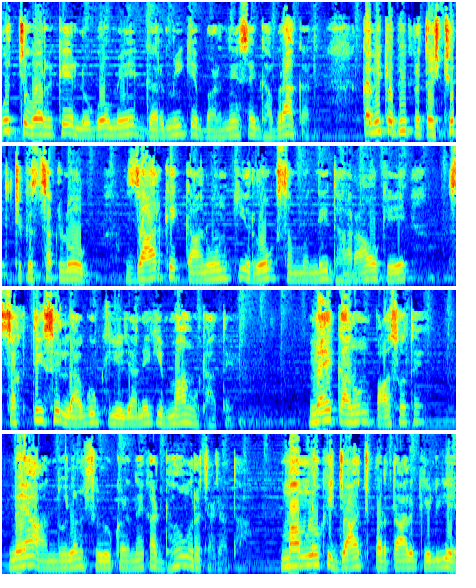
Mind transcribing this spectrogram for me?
उच्च वर्ग के लोगों में गर्मी के बढ़ने से घबराकर कभी कभी प्रतिष्ठित चिकित्सक लोग जार के कानून की रोग संबंधी धाराओं के सख्ती से लागू किए जाने की मांग उठाते। नए कानून पास होते, नया आंदोलन शुरू करने का ढोंग रचा जाता। मामलों की जाँच पड़ताल के लिए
